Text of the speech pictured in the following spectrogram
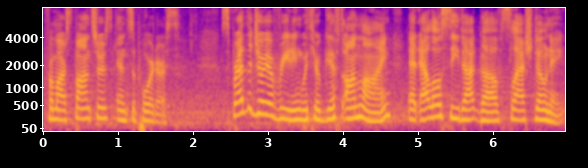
from our sponsors and supporters. Spread the joy of reading with your gift online at loc.gov/donate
